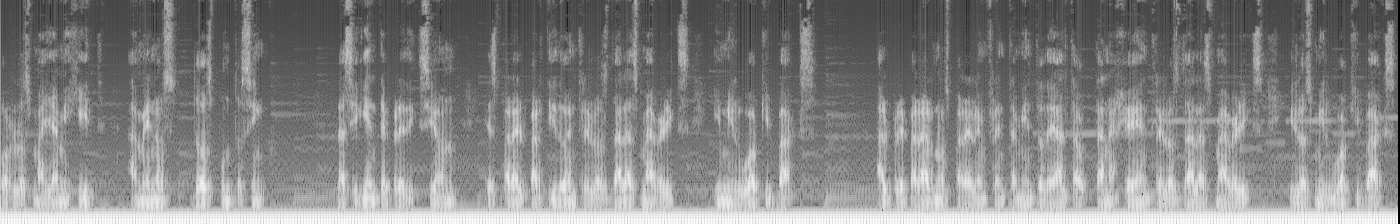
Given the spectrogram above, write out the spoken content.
por los Miami Heat a menos 2.5. La siguiente predicción es para el partido entre los Dallas Mavericks y Milwaukee Bucks. Al prepararnos para el enfrentamiento de alta octana G entre los Dallas Mavericks y los Milwaukee Bucks,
